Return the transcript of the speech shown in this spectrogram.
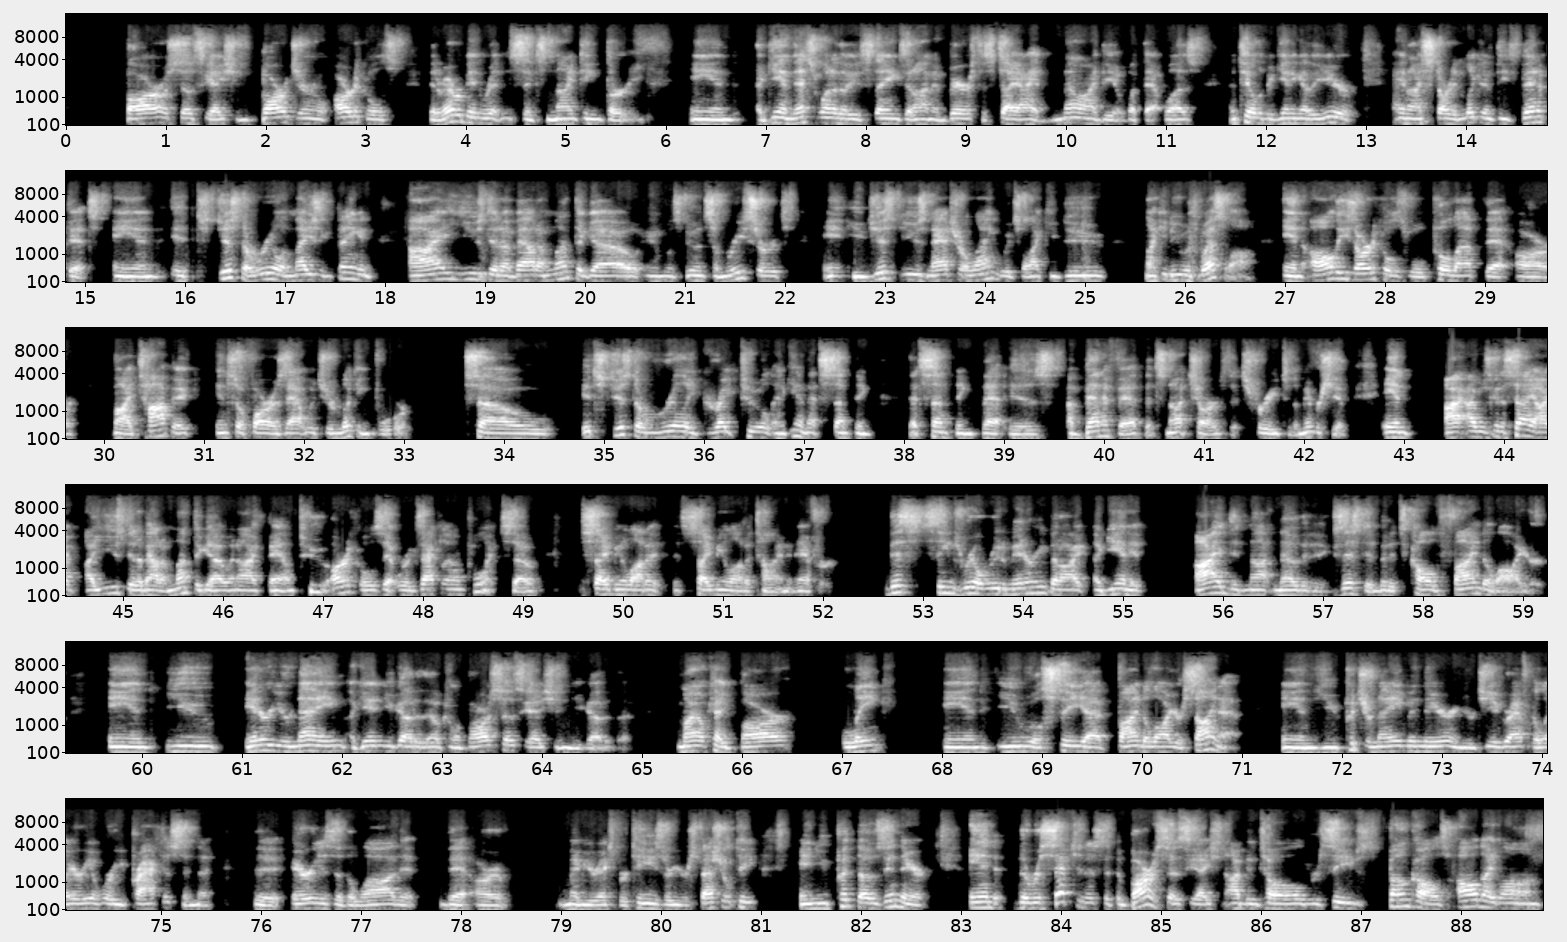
Bar Association Bar Journal articles that have ever been written since 1930. And again, that's one of those things that I'm embarrassed to say I had no idea what that was until the beginning of the year. And I started looking at these benefits, and it's just a real amazing thing. And I used it about a month ago and was doing some research. And you just use natural language like you do, like you do with Westlaw. And all these articles will pull up that are by topic insofar as that what you're looking for. So it's just a really great tool. And again, that's something that's something that is a benefit that's not charged, that's free to the membership. And I, I was going to say I, I used it about a month ago and I found two articles that were exactly on point. So it saved me a lot of it saved me a lot of time and effort. This seems real rudimentary, but I again it I did not know that it existed, but it's called Find a Lawyer. And you enter your name. Again, you go to the Oklahoma Bar Association, you go to the MyOK Bar link, and you will see a Find a Lawyer sign up. And you put your name in there and your geographical area where you practice and the, the areas of the law that, that are maybe your expertise or your specialty, and you put those in there. And the receptionist at the Bar Association, I've been told, receives phone calls all day long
